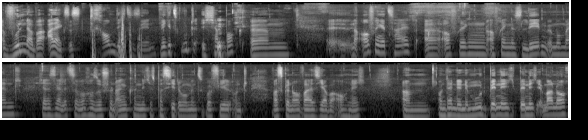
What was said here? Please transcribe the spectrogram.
wunderbar. Alex, es ist Traum, dich zu sehen. Mir geht's gut. Ich habe Bock. Ähm, äh, eine aufregende Zeit, äh, aufregend, aufregendes Leben im Moment. Ich hatte es ja letzte Woche so schön angekündigt. Es passiert im Moment super viel und was genau weiß ich aber auch nicht. Ähm, und denn in dem Mut bin ich, bin ich immer noch.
